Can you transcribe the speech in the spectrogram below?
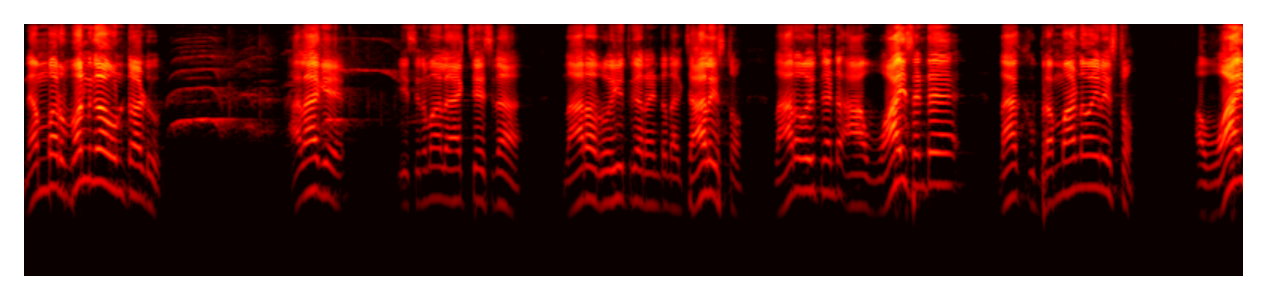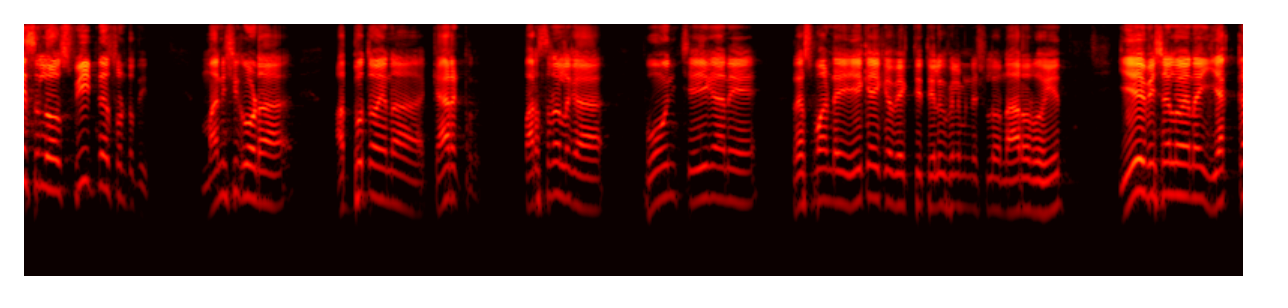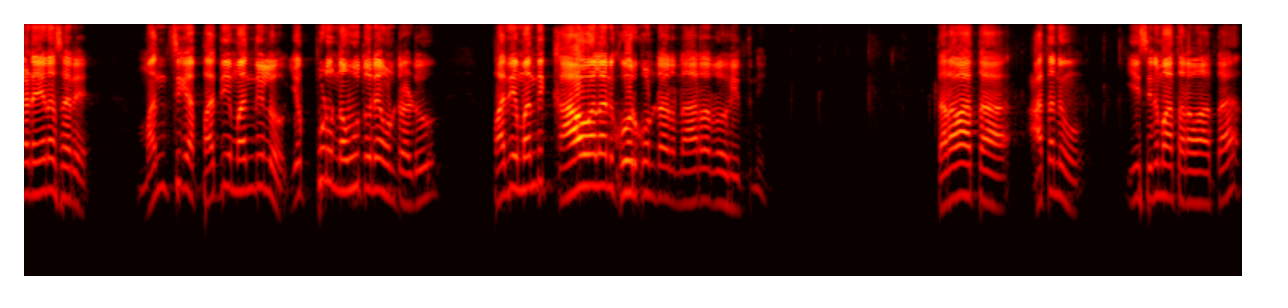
నెంబర్ వన్గా ఉంటాడు. అలాగే ఈ సినిమాలో యాక్ట్ చేసిన నారా రోహిత్ గారు అంటే నాకు చాలా ఇష్టం. నారా రోహిత్ అంటే ఆ వాయిస్ అంటే నాకు బ్రహ్మాండమైన ఇష్టం. ఆ వాయిస్లో స్వీట్నెస్ ఉంటుంది. మనిషి కూడా అద్భుతమైన క్యారెక్టర్. పర్సనల్గా ఫోన్ చేయగానే రెస్పాండ్ అయ్యే ఏకైక వ్యక్తి తెలుగు ఫిల్మ్ ఇండస్ట్రీలో నారా రోహిత్. ఏ విషయంలో అయినా ఎక్కడైనా సరే మంచిగా పది మందిలో ఎప్పుడు నవ్వుతూనే ఉంటాడు. పది మంది కావాలని కోరుకుంటారు నారా రోహిత్ని. తర్వాత అతను ఈ సినిమా తర్వాత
